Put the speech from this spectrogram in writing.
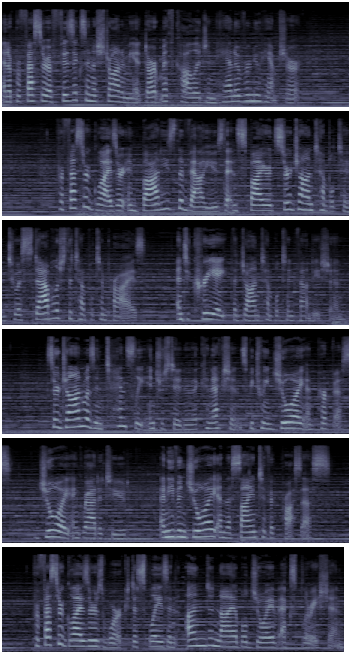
and a professor of physics and astronomy at Dartmouth College in Hanover, New Hampshire. Professor Gleiser embodies the values that inspired Sir John Templeton to establish the Templeton Prize and to create the John Templeton Foundation. Sir John was intensely interested in the connections between joy and purpose, joy and gratitude, and even joy and the scientific process. Professor Gleiser's work displays an undeniable joy of exploration.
